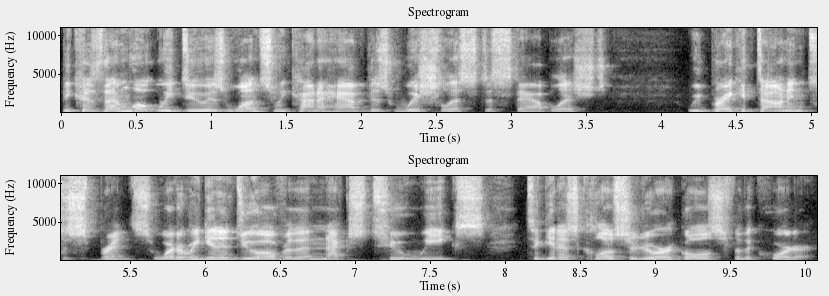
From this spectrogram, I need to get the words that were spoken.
because then what we do is once we kind of have this wish list established, we break it down into sprints. What are we going to do over the next two weeks to get us closer to our goals for the quarter?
